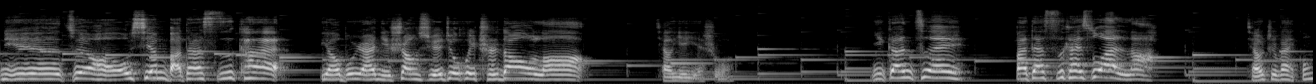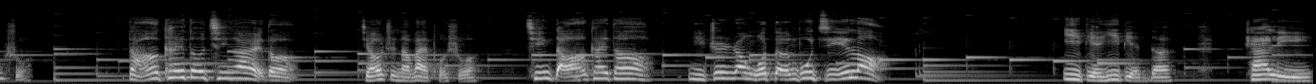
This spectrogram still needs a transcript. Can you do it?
你最好先把它撕开，要不然你上学就会迟到了。”乔爷爷说。“你干脆把它撕开算了。”乔治外公说。“打开它，亲爱的。”乔治那外婆说。“请打开它，你真让我等不及了。”一点一点的，查理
